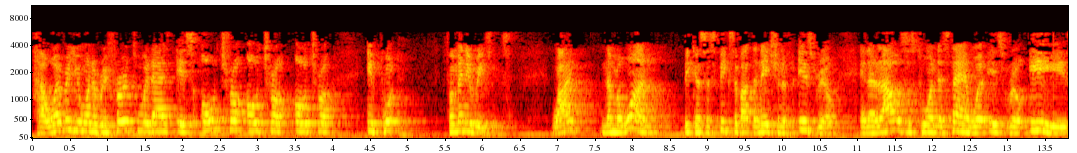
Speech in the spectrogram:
however you want to refer to it as, is ultra, ultra, ultra important for many reasons. Why? Number one, because it speaks about the nation of Israel and it allows us to understand where Israel is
